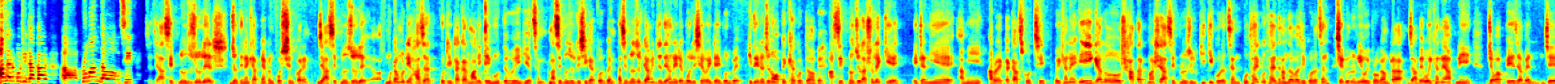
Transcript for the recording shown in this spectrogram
হাজার কোটি টাকার প্রমাণ দেওয়া উচিত। যে আসিফ নজরুলের যদি নাকি আপনি এখন কোশ্চেন করেন যে আসিফ নজরুল মোটামুটি হাজার কোটি টাকার মালিক এই মুহূর্তে হয়ে গিয়েছেন। আসিফ নজরুলকে স্বীকার করবেন? আসিফ নজরুলকে আমি যদি এখন এটা বলি, সে ওইটাই বলবে। কিন্তু এটার জন্য অপেক্ষা করতে হবে। আসিফ নজরুল আসলে কে? এটা নিয়ে আমি আরও একটা কাজ করছি। ওইখানে এই গেল সাত আট মাসে আসিফ নজরুল কি কি করেছেন? কোথায় কোথায় ধান্দাবাজি করেছেন সেগুলো নিয়ে ওই প্রোগ্রামটা যাবে। ওইখানে আপনি জবাব পেয়ে যাবেন যে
